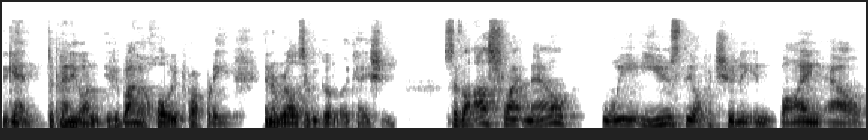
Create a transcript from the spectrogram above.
Again, depending on if you're buying a quality property in a relatively good location. So for us right now, we used the opportunity in buying our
